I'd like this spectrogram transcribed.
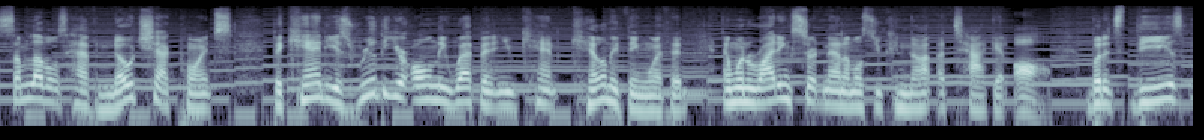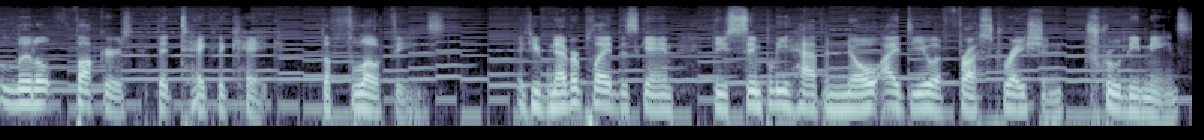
Some levels have no checkpoints, the candy is really your only weapon and you can't kill anything with it, and when riding certain animals, you cannot attack at all. But it's these little fuckers that take the cake the float fiends. If you've never played this game, you simply have no idea what frustration truly means.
